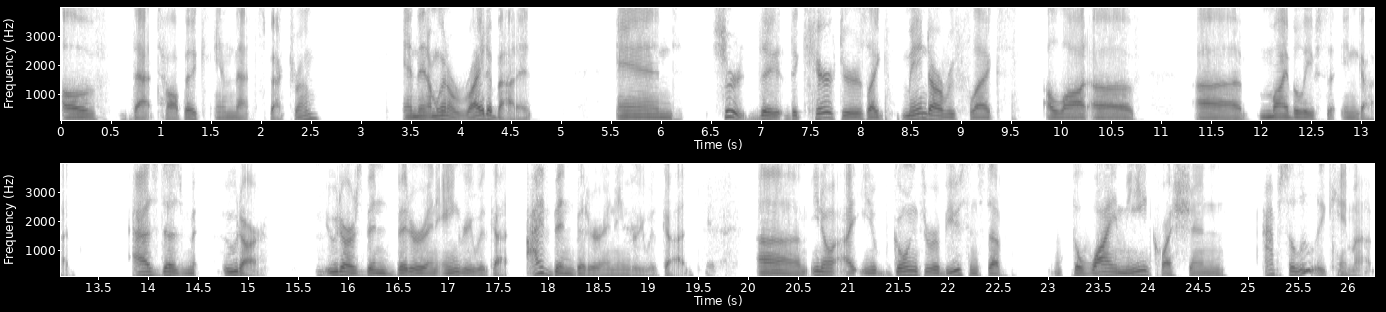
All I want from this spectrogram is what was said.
of that topic and that spectrum and then i'm going to write about it and sure the the characters like mandar reflects a lot of uh, my beliefs in God, as does Udar. Mhm. Udar's been bitter and angry with God. I've been bitter and angry with God. Yeah. Um, you know, I you know going through abuse and stuff. The why me question absolutely came up,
